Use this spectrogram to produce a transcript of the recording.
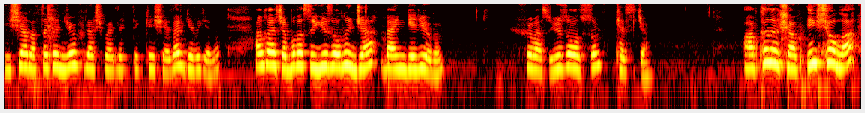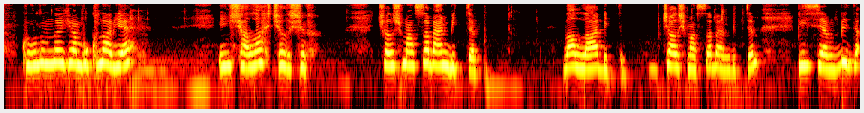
İnşallah takınca flash bellekteki şeyler geri gelir. Arkadaşlar burası 100 olunca ben geliyorum. Şurası 100 olsun keseceğim. Arkadaşlar inşallah kurulumdayken bu klavye inşallah çalışır. Çalışmazsa ben bittim. Vallahi bittim. Çalışmazsa ben bittim. Bilgisayarı bir de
